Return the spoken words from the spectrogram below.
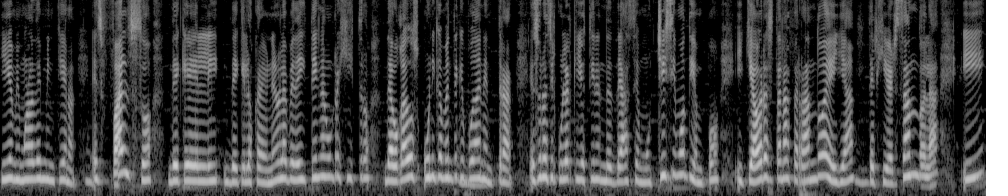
y ellos mismos lo desmintieron. Mm. Es falso de que, de que los carabineros de la PDI tengan un registro de abogados únicamente que puedan entrar. Es una circular que ellos tienen desde hace muchísimo tiempo y que ahora se están aferrando a ella, tergiversándola y,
